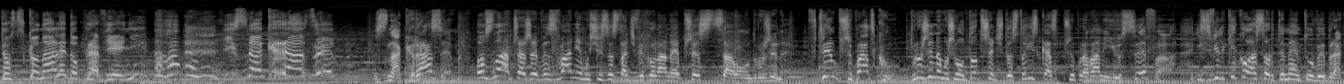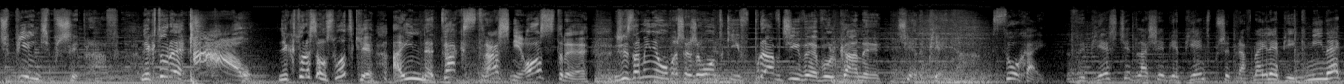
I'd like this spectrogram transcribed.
Doskonale doprawieni i znak razem! Znak razem oznacza, że wyzwanie musi zostać wykonane przez całą drużynę. W tym przypadku drużyny muszą dotrzeć do stoiska z przyprawami Józefa i z wielkiego asortymentu wybrać pięć przypraw. Niektóre. Au! Niektóre są słodkie, a inne tak strasznie ostre, że zamienią wasze żołądki w prawdziwe wulkany cierpienia. Słuchaj, wybierzcie dla siebie pięć przypraw. Najlepiej gminek,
